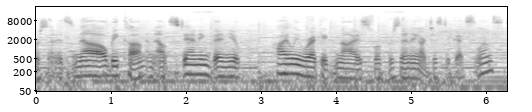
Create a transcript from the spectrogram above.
present, it's now become an outstanding venue highly recognized for presenting artistic excellence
